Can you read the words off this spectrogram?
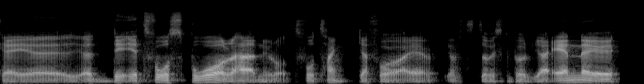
Okej, eh, det är två spår här nu då. Två tankar får jag. Eh, Jag vet inte var vi ska börja. En är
